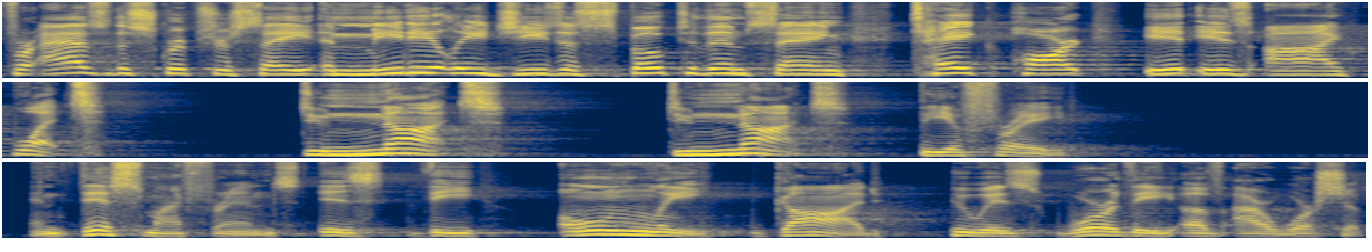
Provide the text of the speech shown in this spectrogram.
For as the scriptures say, immediately Jesus spoke to them, saying, Take heart, it is I. What? Do not, do not be afraid. And this, my friends, is the only God who is worthy of our worship.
